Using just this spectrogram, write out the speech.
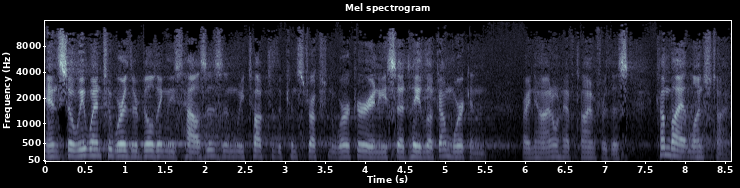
And so we went to where they're building these houses and we talked to the construction worker and he said, Hey, look, I'm working right now. I don't have time for this. Come by at lunchtime.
